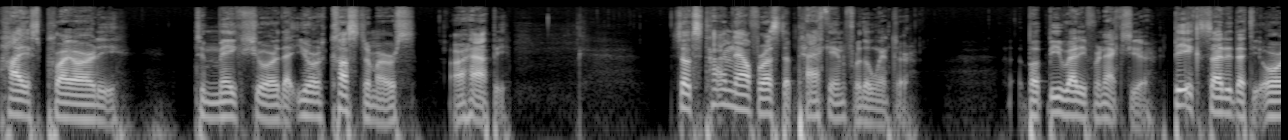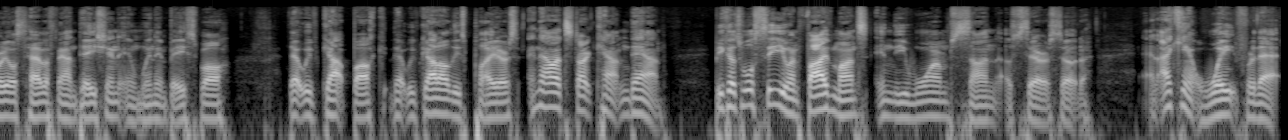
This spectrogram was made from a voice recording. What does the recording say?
highest priority to make sure that your customers are happy. So it's time now for us to pack in for the winter. But be ready for next year. Be excited that the Orioles have a foundation in winning baseball that we've got Buck, that we've got all these players, and now let's start counting down. Because we'll see you in five months in the warm sun of Sarasota. And I can't wait for that.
